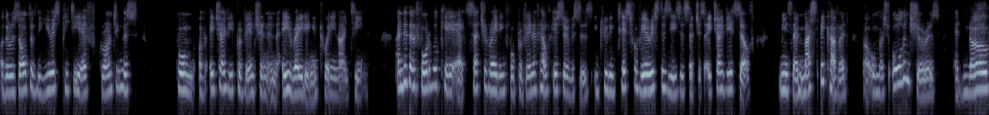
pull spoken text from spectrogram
are the result of the USPTF granting this form of HIV prevention an A rating in 2019. Under the Affordable Care Act, such a rating for preventive healthcare services, including tests for various diseases such as HIV itself, means they must be covered by almost all insurers at no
